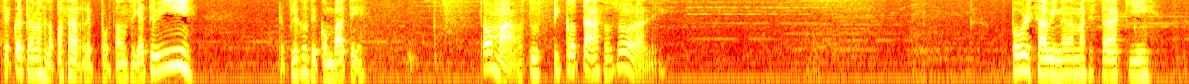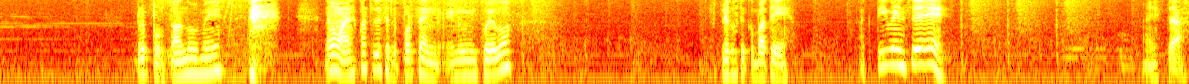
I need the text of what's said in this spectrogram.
Se cuenta más la pasa reportándose. Ya te vi. Reflejos de combate. Toma, tus picotazos, órale. Pobre Sabi, nada más está aquí reportándome. no más, ¿cuántas veces se reporta en, un juego? Reflejos de combate. ¡Actívense! Ahí está.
